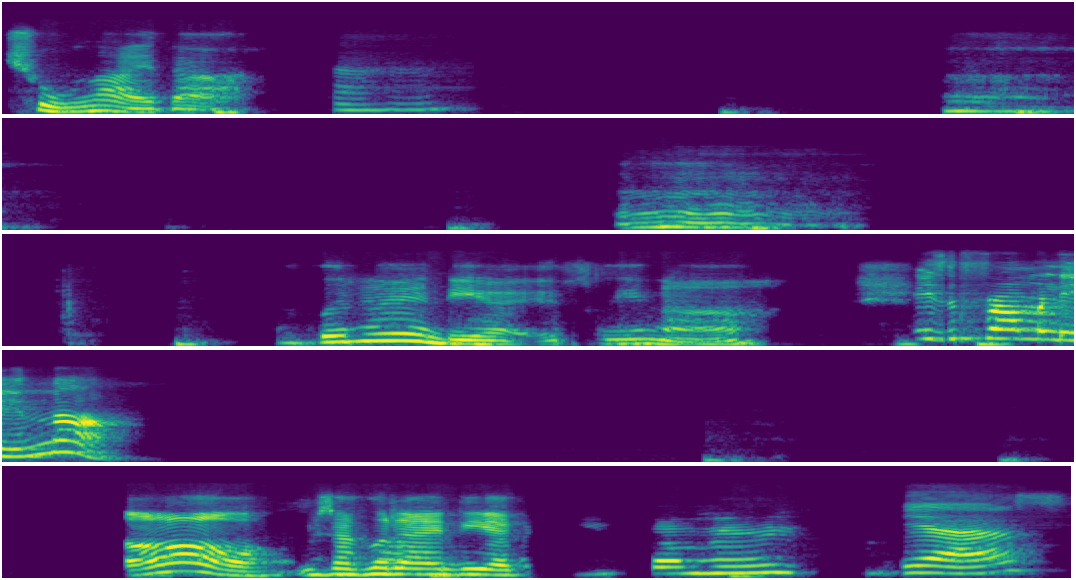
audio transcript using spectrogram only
出来的，嗯哼 嗯嗯 good idea, is Lena. It's from Lina. Oh, it's a good idea came from her. Yes.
